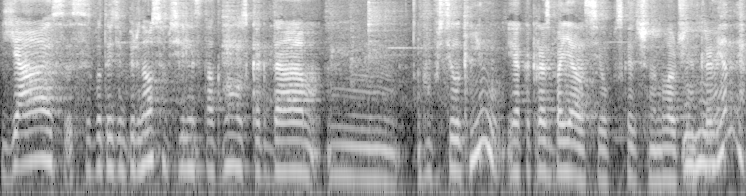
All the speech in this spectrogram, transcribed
Я с, с вот этим переносом сильно столкнулась, когда м, выпустила книгу. Я как раз боялась ее выпускать, что она была очень mm-hmm. откровенной.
